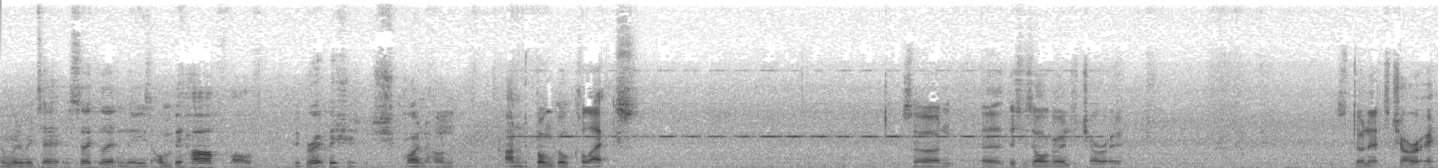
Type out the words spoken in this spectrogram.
I'm going to be circulating these on behalf of the Great British Coin Hunt and Bungle Collects. So uh, this is all going to charity. It's donate to charity.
